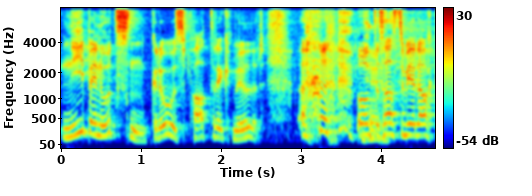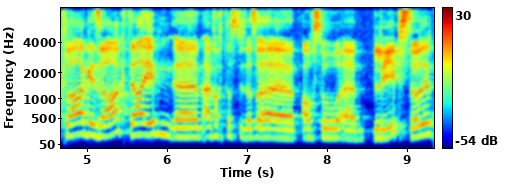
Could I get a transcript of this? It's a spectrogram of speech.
nie benutzen. Gruß, Patrick Müller. und das hast du mir auch klar gesagt, ja, eben äh, einfach, dass du das äh, auch so äh, lebst, oder?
